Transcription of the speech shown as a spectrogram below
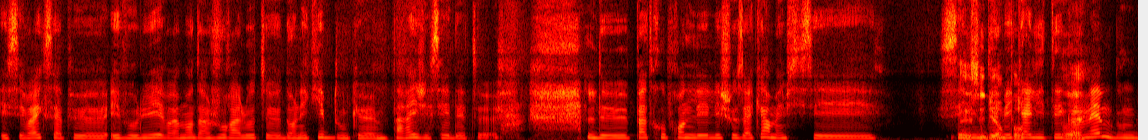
Et c'est vrai que ça peut euh, évoluer vraiment d'un jour à l'autre euh, dans l'équipe. Donc, euh, pareil, j'essaye d'être, de pas trop prendre les, choses à cœur, même si c'est c'est une de mes qualités quand même. Donc,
